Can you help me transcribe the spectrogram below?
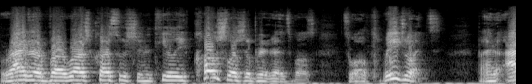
Right of Rosh Kosu Shinatili Kol Shlosha Pirka It's all three joints until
